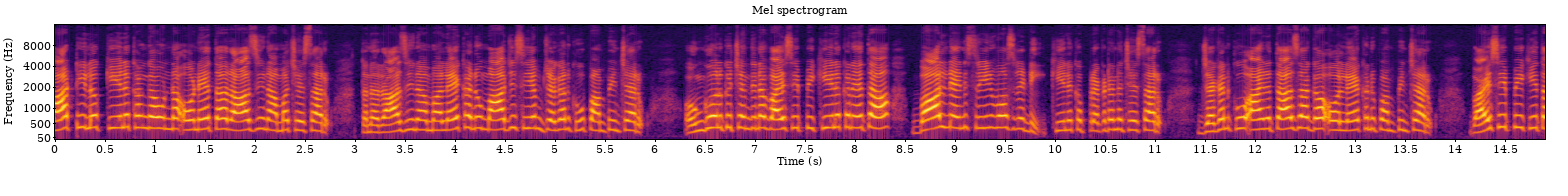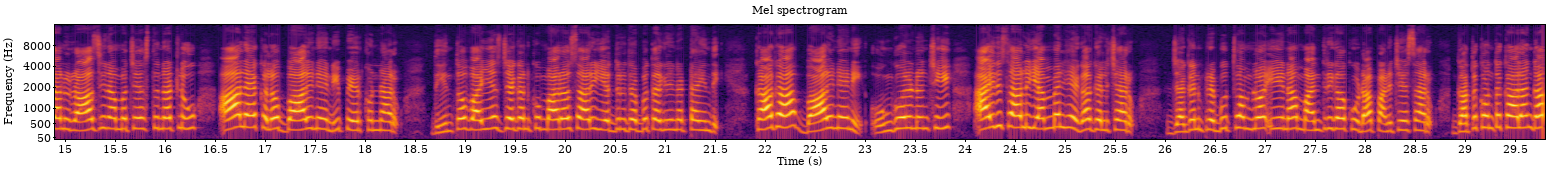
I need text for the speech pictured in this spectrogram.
పార్టీలో కీలకంగా ఉన్న ఓ నేత రాజీనామా చేశారు. తన రాజీనామా లేఖను మాజీ సీఎం జగన్కు పంపించారు. ఒంగోలుకు చెందిన వైసీపీ కీలక నేత బాలినేని శ్రీనివాసరెడ్డి కీలక ప్రకటన చేశారు. జగన్కు ఆయన తాజాగా ఓ లేఖను పంపించారు. వైసీపీకి తాను రాజీనామా చేస్తున్నట్లు ఆ లేఖలో బాలినేని పేర్కొన్నారు. దీంతో వైఎస్ జగన్కు మరోసారి ఎదురు దెబ్బ తగిలినట్టయింది. కాగా బాలినేని ఒంగోలు నుంచి ఐదు సార్లు ఎమ్మెల్యేగా గెలిచారు. జగన్ ప్రభుత్వంలో ఈయన మంత్రిగా కూడా పనిచేశారు. గత కొంతకాలంగా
